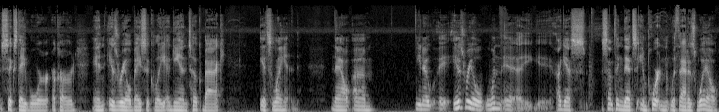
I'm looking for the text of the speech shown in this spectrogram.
Six Day War occurred, and Israel basically again took back its land. Now, um, you know, Israel, one, uh, I guess, something that's important with that as well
